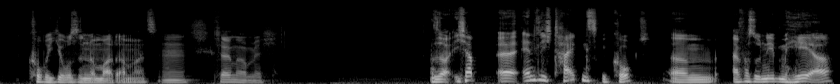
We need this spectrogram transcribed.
kuriose Nummer damals. Hm, ich erinnere mich. So, ich habe äh, endlich Titans geguckt, ähm, einfach so nebenher.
